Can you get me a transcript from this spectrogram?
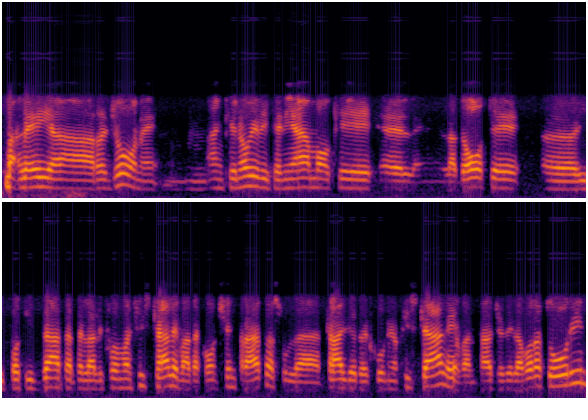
Ma lei ha ragione, anche noi riteniamo che eh, la dote eh, ipotizzata per la riforma fiscale vada concentrata sul taglio del cuneo fiscale a vantaggio dei lavoratori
